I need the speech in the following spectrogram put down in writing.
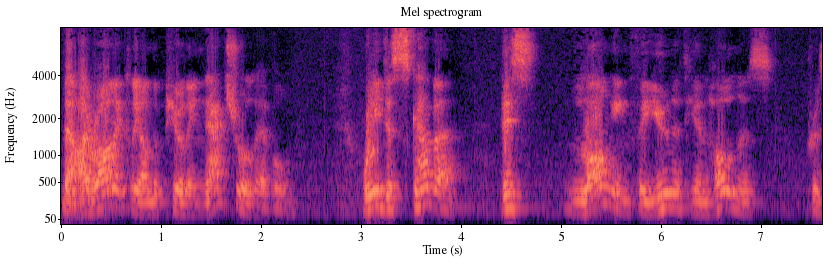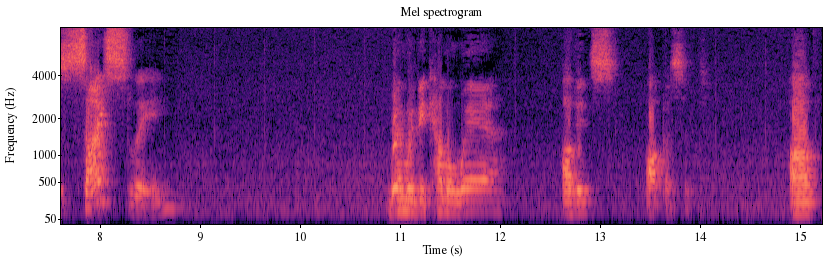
Now, ironically, on the purely natural level, we discover this longing for unity and wholeness precisely when we become aware of its opposite of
